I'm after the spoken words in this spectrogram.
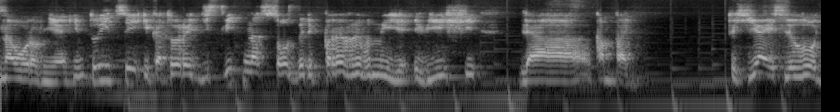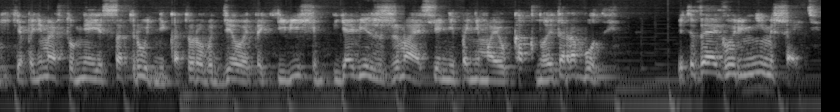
на уровне интуиции и которые действительно создали прорывные вещи для компании. То есть я, если логик, я понимаю, что у меня есть сотрудник, который вот делает такие вещи, я весь сжимаюсь, я не понимаю как, но это работает. И тогда я говорю, не мешайте.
